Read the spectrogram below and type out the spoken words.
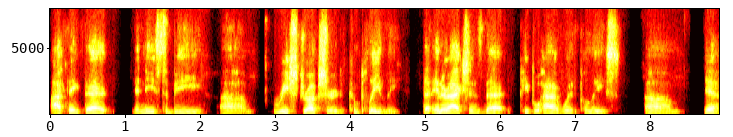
I think that it needs to be um, restructured completely. The interactions that people have with police. Um, yeah,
